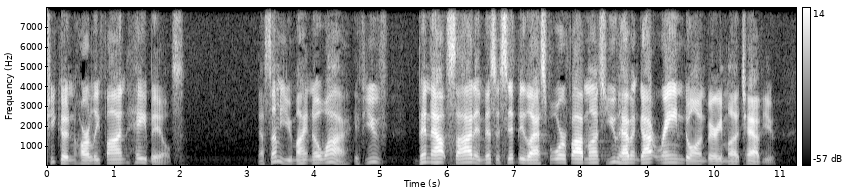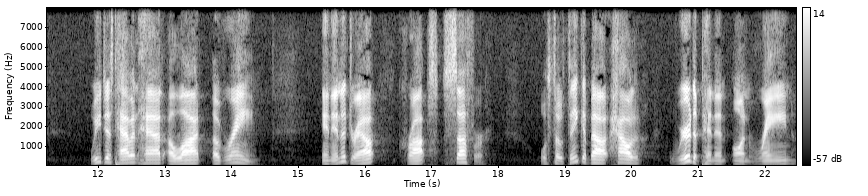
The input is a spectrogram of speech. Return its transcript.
She couldn't hardly find hay bales. Now, some of you might know why. If you've been outside in Mississippi the last four or five months, you haven't got rained on very much, have you? We just haven't had a lot of rain. And in a drought, crops suffer. Well, so think about how we're dependent on rain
